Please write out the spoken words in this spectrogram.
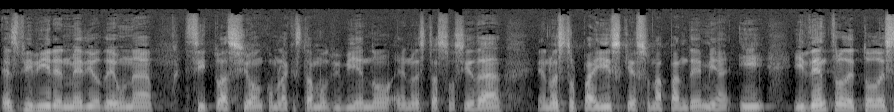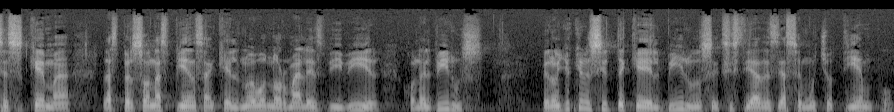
es vivir en medio de una situación como la que estamos viviendo en nuestra sociedad, en nuestro país, que es una pandemia. Y, y dentro de todo ese esquema, las personas piensan que el nuevo normal es vivir con el virus. Pero yo quiero decirte que el virus existía desde hace mucho tiempo.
